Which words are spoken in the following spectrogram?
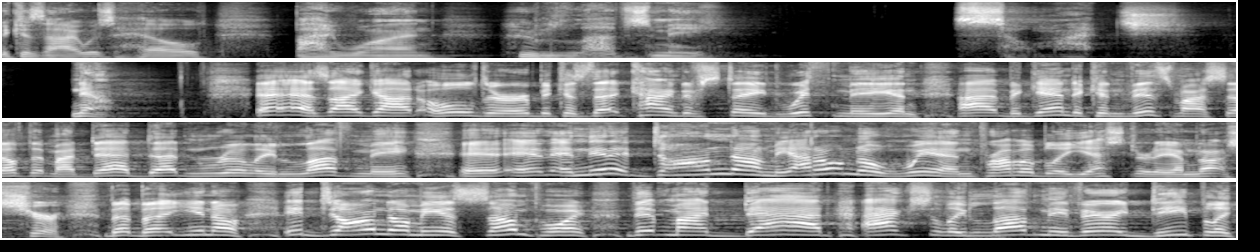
because I was held by one who loves me so much. Now, as I got older, because that kind of stayed with me, and I began to convince myself that my dad doesn't really love me. And, and, and, then it dawned on me, I don't know when, probably yesterday, I'm not sure. But, but you know, it dawned on me at some point that my dad actually loved me very deeply.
